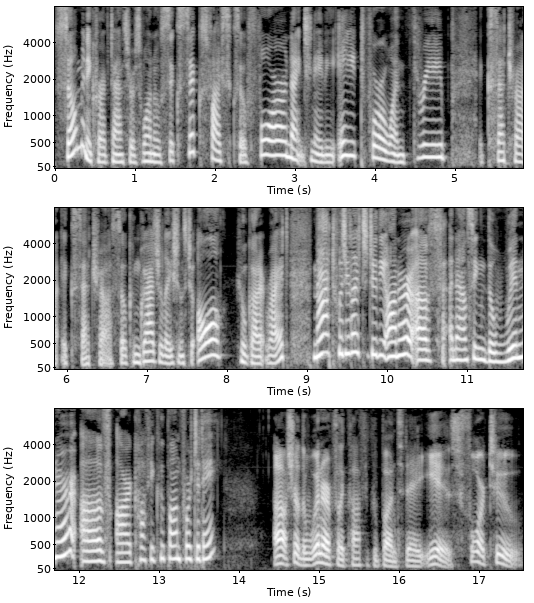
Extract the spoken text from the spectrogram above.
So many correct answers. 1066, 5604, 1988, 413, etc., etc. So congratulations to all who got it right. Matt, would you like to do the honor of announcing the winner of our coffee coupon for today? Oh, sure. The winner for the coffee coupon today is 42.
